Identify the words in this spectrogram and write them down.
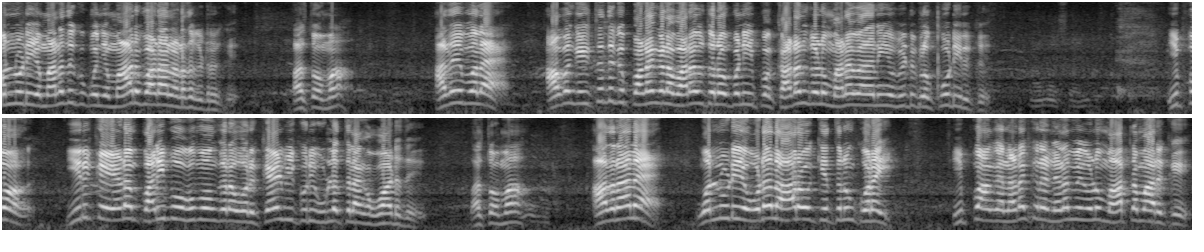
உன்னுடைய மனதுக்கு கொஞ்சம் மாறுபாடாக நடந்துக்கிட்டு இருக்கு. வாஸ்தவமா அதே போல் அவங்க இஷ்டத்துக்கு பணங்களை வரவு செலவு பண்ணி இப்போ கடன்களும் மனவேதனையும் வீட்டுக்குள்ளே கூடி இருக்கு இப்போ இருக்க இடம் பறிபோகுமோங்கிற ஒரு கேள்விக்குறி உள்ளத்தில் அங்கே ஓடுது. வாஸ்தவமா அதனால் உன்னுடைய உடல் ஆரோக்கியத்திலும் குறை. இப்போ அங்கே நடக்கிற நிலைமைகளும் மாற்றமாக இருக்குது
